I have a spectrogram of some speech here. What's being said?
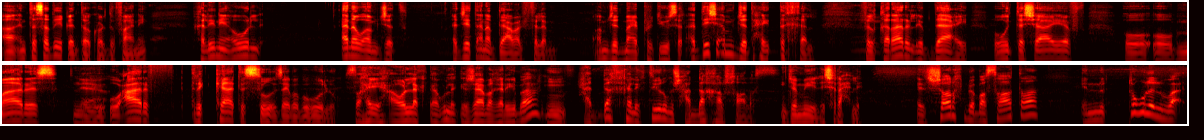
آه انت صديق انت وكردفاني خليني أقول أنا وامجد أجيت أنا بدي أعمل فيلم وامجد معي producer قديش امجد حيتدخل في القرار الإبداعي؟ وأنت شايف ومارس وعارف تركات السوق زي ما بيقولوا. صحيح. أقول لك أقول لك إجابة غريبة. مم. حتدخل كتير ومش حتدخل خالص. جميل. اشرح لي. الشرح ببساطة إنه طول الوقت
